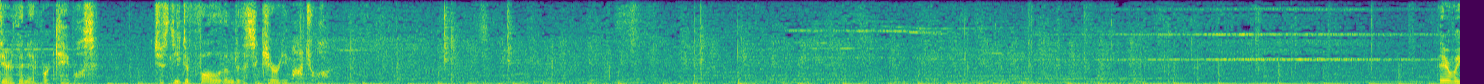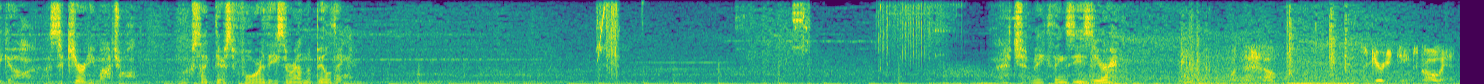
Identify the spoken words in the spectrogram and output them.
There are the network cables. Just need to follow them to the security module. There we go, a security module. Looks like there's four of these around the building. That should make things easier. What the hell? Security teams, call in.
